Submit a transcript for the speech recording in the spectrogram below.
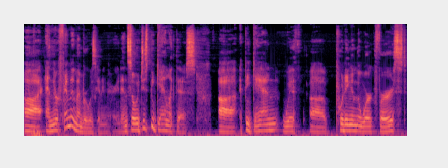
uh, and their family member was getting married. And so it just began like this. Uh, it began with uh, putting in the work first,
